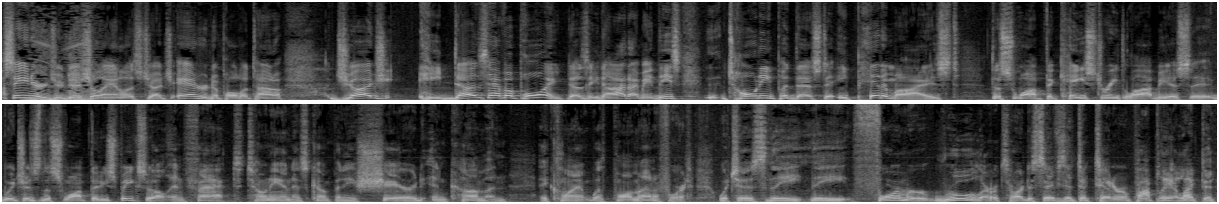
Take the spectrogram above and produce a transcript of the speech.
senior judicial analyst Judge Andrew Napolitano. Judge, he does have a point, does he not? I mean, these Tony Podesta epitomized the swamp, the K Street lobbyists, uh, which is the swamp that he speaks of. Well, in fact, Tony and his company shared in common a client with Paul Manafort, which is the the former ruler. It's hard to say if he's a dictator or popularly elected.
